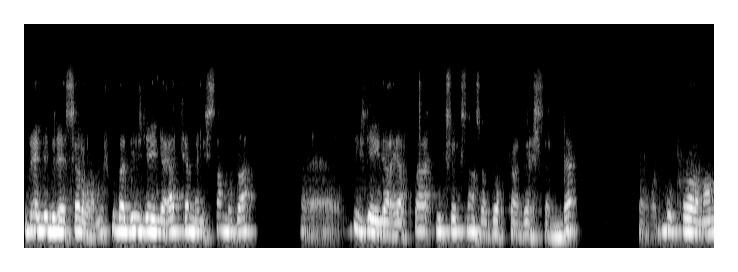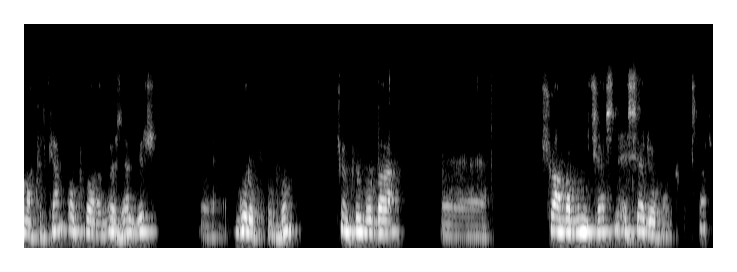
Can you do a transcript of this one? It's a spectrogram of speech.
Burada 51 eser varmış. Bu da Dicle İlahiyat Temel İslam. Bu da e, Dicle İlahiyat'ta yüksek lisans ve doktor derslerinde e, bu programı anlatırken o program özel bir e, grup kurdum. Çünkü burada e, şu anda bunun içerisinde eser yok arkadaşlar.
